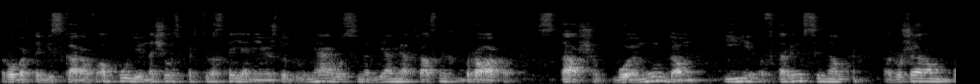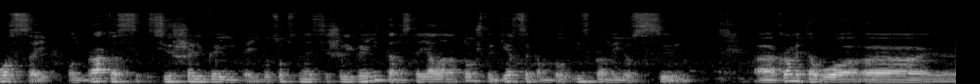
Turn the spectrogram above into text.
Роберта Гискара в Апулии началось противостояние между двумя его сыновьями от разных браков, старшим Боемундом и вторым сыном Ружером Борсой от брака с Сишельгаитой. Вот, собственно, Сишельгаита настояла на том, что герцогом был избран ее сын. А, кроме того, э,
